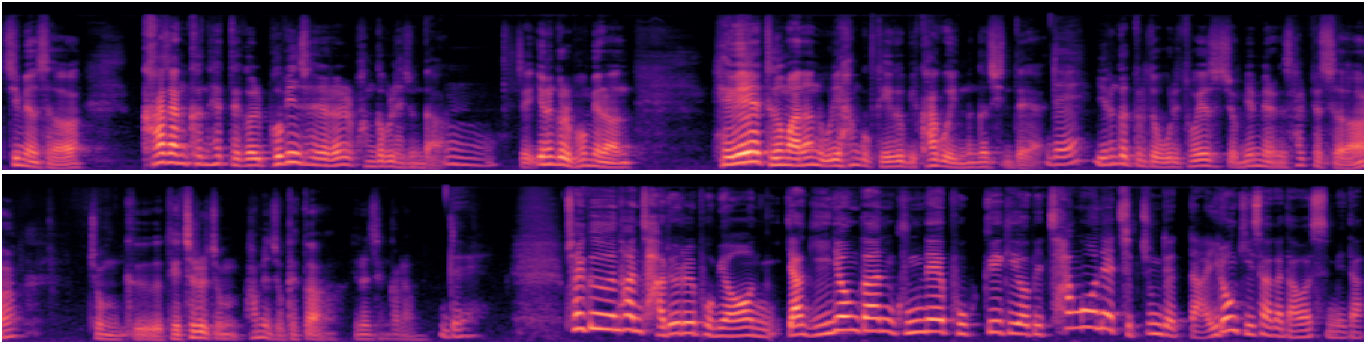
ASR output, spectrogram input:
지면서 가장 큰 혜택을 법인 세례를 환급을 해준다. 음. 이런 걸 보면은 해외에 더 많은 우리 한국 대기업이 가고 있는 것인데 네. 이런 것들도 우리 도에서 좀 면밀하게 살펴서 좀 그 대처를 좀 하면 좋겠다 이런 생각을 합니다. 네. 최근 한 자료를 보면 약 2년간 국내 복귀 기업이 창원에 집중됐다. 이런 기사가 나왔습니다.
